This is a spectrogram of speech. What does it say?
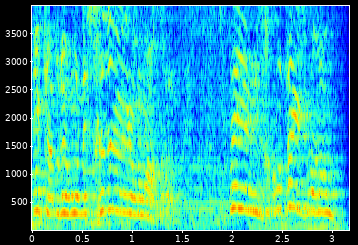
Ik heb helemaal niks gedaan, jongen. Nee, God wees, man.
